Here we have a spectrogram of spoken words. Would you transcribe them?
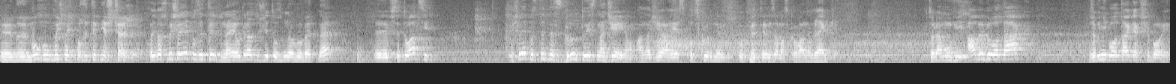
y, mógł myśleć pozytywnie szczerze. Ponieważ myślenie pozytywne, i od razu się tu znowu wetnę, y, w sytuacji myślenie pozytywne z gruntu jest nadzieją, a nadzieja jest podskórnym, ukrytym, zamaskowanym lękiem. Która mówi, aby było tak, żeby nie było tak, jak się boję.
